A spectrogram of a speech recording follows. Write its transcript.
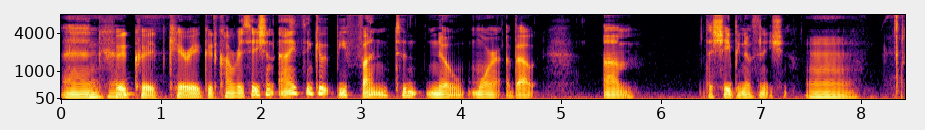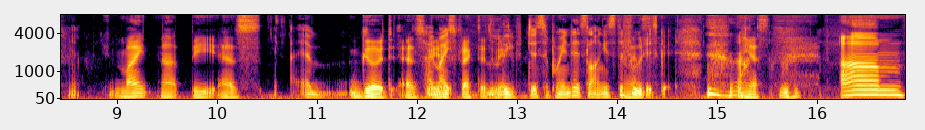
and Mm-hmm. could could carry a good conversation. And I think it would be fun to know more about um, the shaping of the nation. Mm. Yeah. Might not be as Uh, good as I we might expected. leave disappointed as long as the food is good. yes. Um,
